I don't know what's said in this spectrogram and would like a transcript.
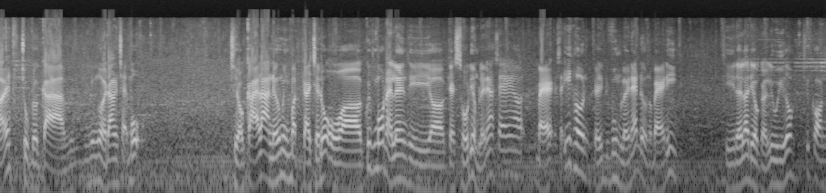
đấy chụp được cả những người đang chạy bộ. Chỉ có cái là nếu mình bật cái chế độ uh, quick mode này lên thì uh, cái số điểm lấy nét sẽ ờ, bé sẽ ít hơn cái vùng lấy nét đường nó bé đi. Thì đấy là điều phải lưu ý thôi chứ còn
